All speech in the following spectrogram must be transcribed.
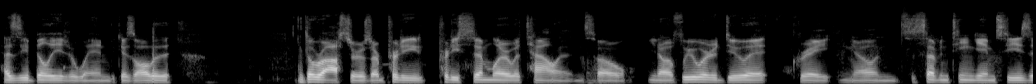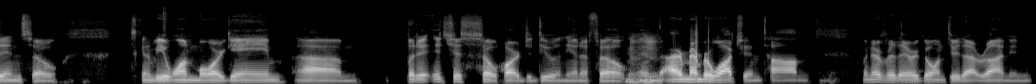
has the ability to win because all the the rosters are pretty pretty similar with talent and so you know if we were to do it great you know and it's a 17 game season so it's going to be one more game. Um, but it, it's just so hard to do in the nfl mm-hmm. and i remember watching tom whenever they were going through that run and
